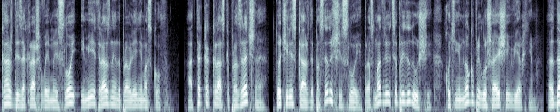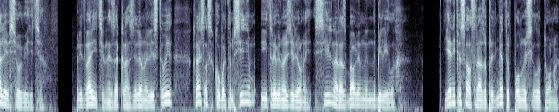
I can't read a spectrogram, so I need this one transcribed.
Каждый закрашиваемый слой имеет разные направления мазков. А так как краска прозрачная, то через каждый последующий слой просматривается предыдущий, хоть и немного приглушающий верхним. Далее все увидите. Предварительный закрас зеленой листвы красился кобальтом синим и травяной зеленой, сильно разбавленный на белилах. Я не писал сразу предметы в полную силу тона,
